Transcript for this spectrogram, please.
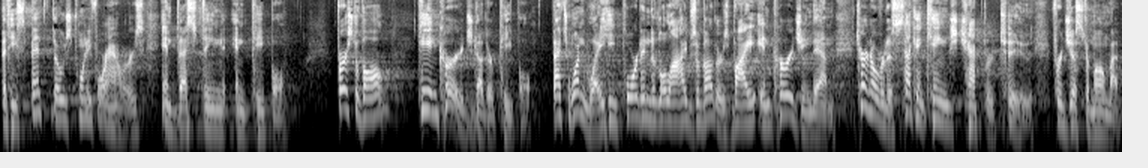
that he spent those 24 hours investing in people. First of all, he encouraged other people. That's one way he poured into the lives of others by encouraging them. Turn over to 2 Kings chapter 2 for just a moment.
